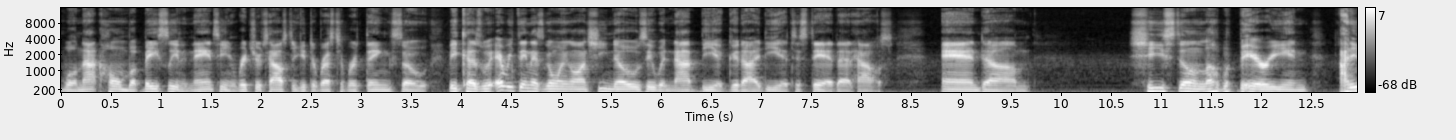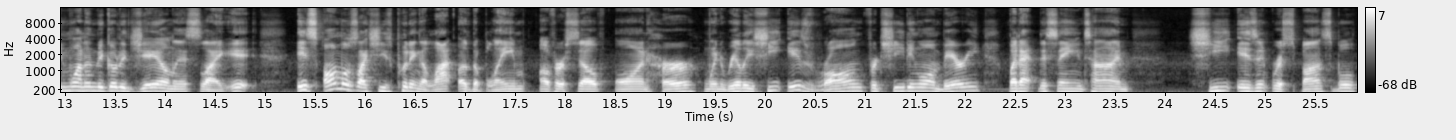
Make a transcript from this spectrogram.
well, not home, but basically to Nancy and Richard's house to get the rest of her things. So, because with everything that's going on, she knows it would not be a good idea to stay at that house. And um, she's still in love with Barry, and I didn't want him to go to jail. And it's like it, it's almost like she's putting a lot of the blame of herself on her when really she is wrong for cheating on Barry, but at the same time she isn't responsible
